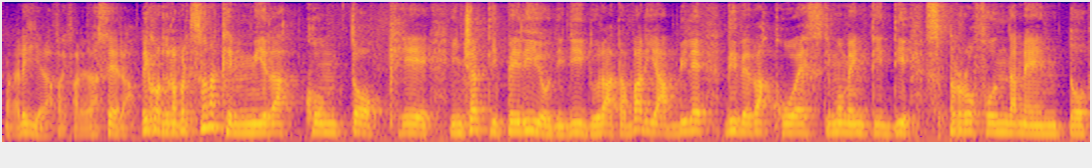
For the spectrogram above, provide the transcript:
magari gliela fai fare la sera. Ricordo una persona che mi raccontò che in certi periodi di durata variabile viveva questi momenti di sprofondamento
